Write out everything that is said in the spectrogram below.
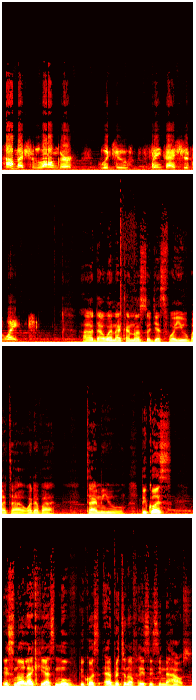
How much longer would you think I should wait? Uh, that one I cannot suggest for you, but uh, whatever time you. Because it's not like he has moved, because everything of his is in the house.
